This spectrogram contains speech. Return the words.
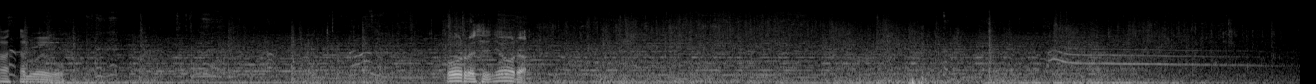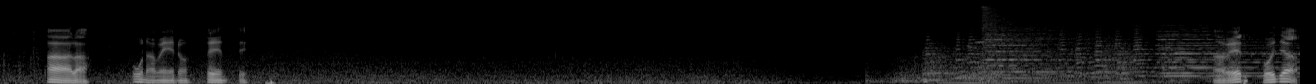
Hasta luego. Corre, señora. Ala, una menos, gente. A ver, joya.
